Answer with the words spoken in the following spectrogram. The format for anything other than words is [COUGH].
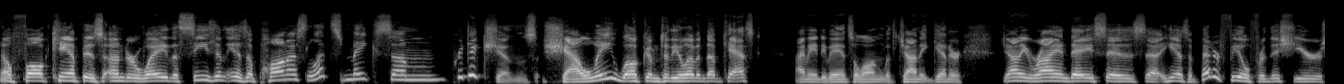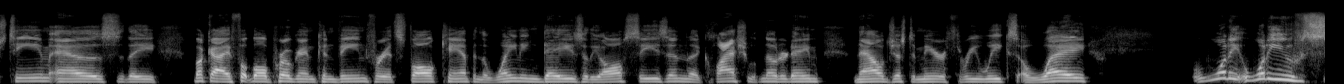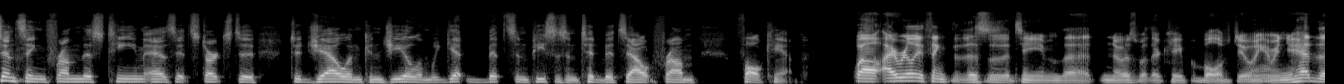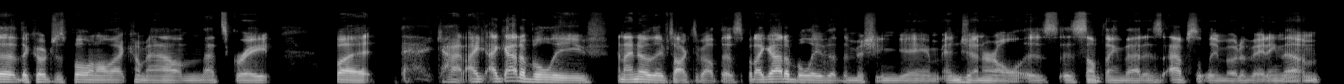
Well, fall camp is underway. The season is upon us. Let's make some predictions, shall we? Welcome to the 11 Dubcast. I'm Andy Vance along with Johnny Ginter. Johnny Ryan Day says uh, he has a better feel for this year's team as the Buckeye football program convened for its fall camp in the waning days of the off season. The clash with Notre Dame now just a mere three weeks away what are you, what are you sensing from this team as it starts to to gel and congeal and we get bits and pieces and tidbits out from fall camp? Well i really think that this is a team that knows what they're capable of doing. I mean you had the the coaches poll and all that come out and that's great but god i, I gotta believe and i know they've talked about this but i gotta believe that the michigan game in general is is something that is absolutely motivating them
